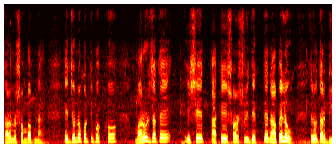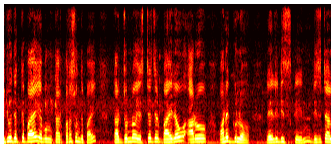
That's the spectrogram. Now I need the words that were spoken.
ধরানো সম্ভব না। এর জন্য কর্তৃপক্ষ মানুষ যাতে এসে তাকে সরাসরি দেখতে না পেলেও যেন তার ভিডিও দেখতে পায় এবং তার কথা শুনতে পায়, তার জন্য স্টেজের বাইরেও আরও অনেকগুলো LED screen, digital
